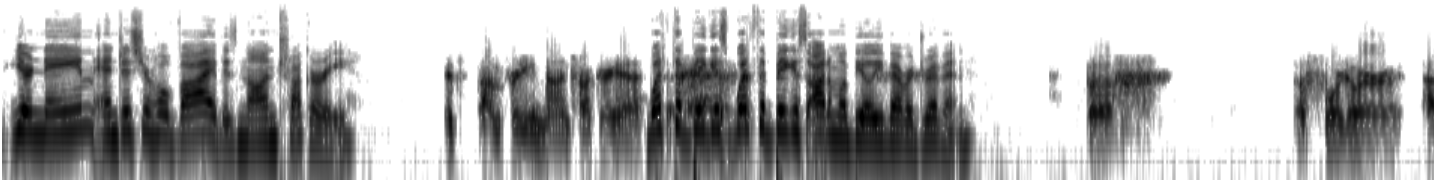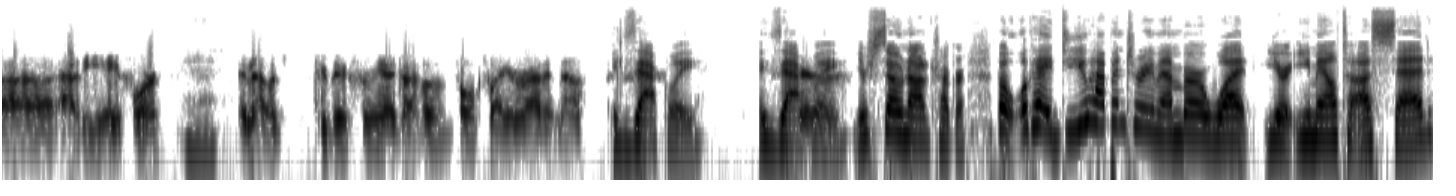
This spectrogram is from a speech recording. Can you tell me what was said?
your name and just your whole vibe is non-truckery. It's I'm pretty non-trucker, yeah. What's the biggest what's the biggest automobile you've ever driven? Ugh. A four-door uh, Audi A4, Yeah. and that was too big for me. I drive a Volkswagen Rabbit now. Exactly. Exactly. Yeah. You're so not a trucker. But okay, do you happen to remember what your email to us said?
